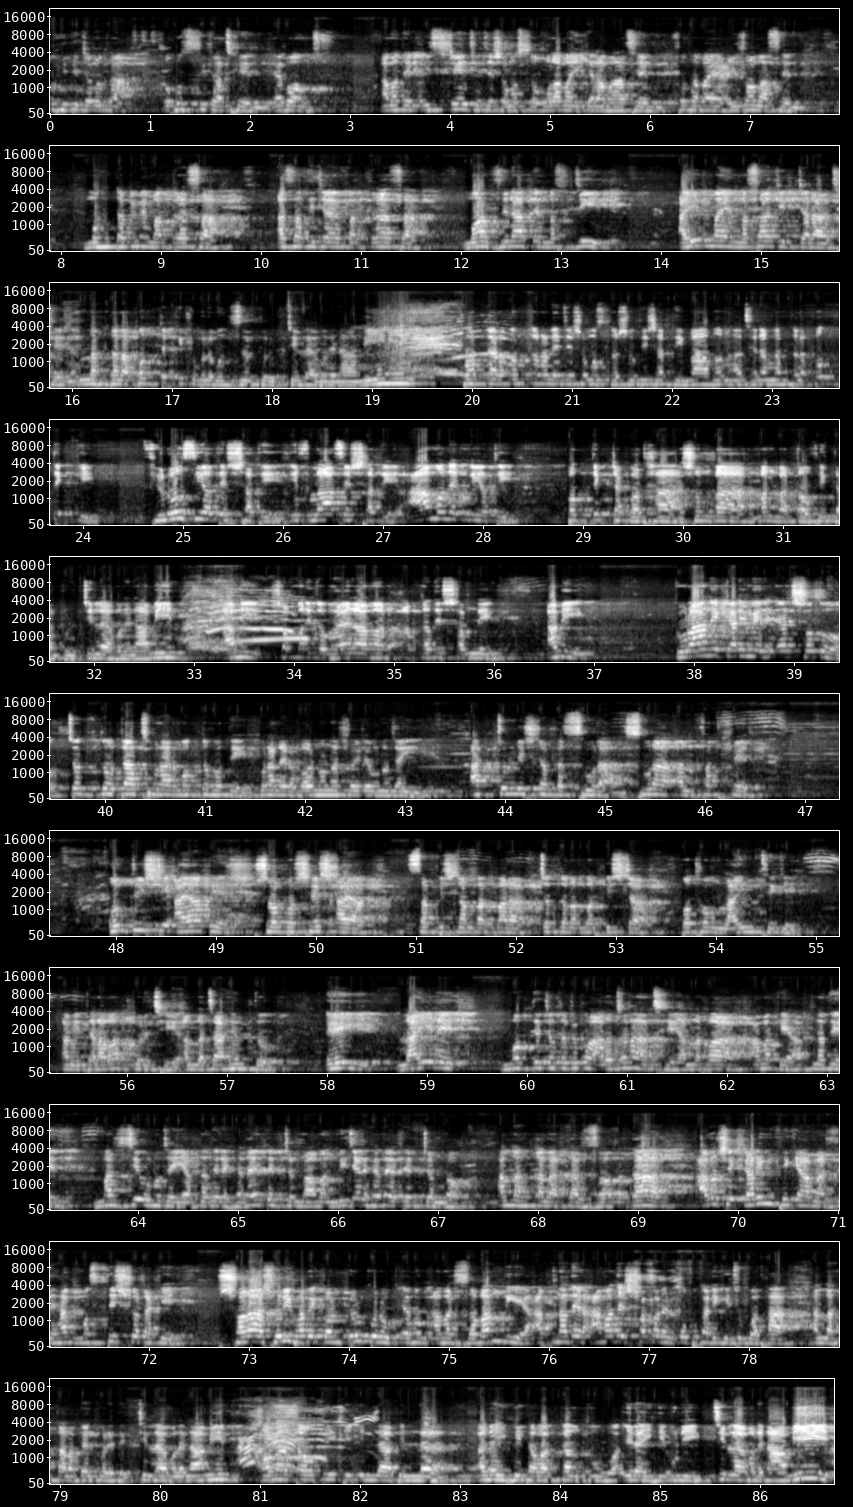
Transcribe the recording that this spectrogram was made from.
তৌহিদি জনতা উপস্থিত আছেন এবং আমাদের স্টেজে যে সমস্ত ওলামাই কেরামা আছেন খোতাবায় আইজম আছেন, মুহতামিমে মাদ্রাসা আসাদিজায় মাদ্রাসা, মুয়াজ্জিনাতে মসজিদ আইলমায়ে মাসাজিদ যারা আছেন, আল্লাহ তাআলা প্রত্যেককে মঞ্জুর করুক, চিল্লায় আমিন। পর্দার অন্তরালে যে সমস্ত সুতি সাথী মা বোন আছেন, আল্লাহ তাআলা প্রত্যেককে ফিলোসিয়াতের সাথে, ইখলাসের সাথে, আমলের নিয়তে প্রত্যেকটা কথা শুনবার, মানবার তৌফিক দান করুন। চিল্লায় বলেন, আমিন। আমি সম্মানিত ভাইয়েরা, আমার আপনাদের সামনে আমি কোরআনে কারিমের একশত চোদ্দটা সূরার মধ্য হতে, কোরআনের বর্ণনা শৈলী অনুযায়ী আটচল্লিশ নম্বর সুরা সুরা আল ফাতহের উনত্রিশটি আয়াতের সর্বশেষ আয়াত, ছাব্বিশ নম্বর পাড়া চোদ্দ নম্বর পৃষ্ঠা প্রথম লাইন থেকে আমি তেলাওয়াত করেছি। আল্লাহ চাহেন তো এই লাইনের মধ্যে যতটুকু আলোচনা আছে আল্লাহ পাক আমাকে আপনাদের মাসজি অনুযায়ী আপনাদের হেদায়েতের জন্য আমার নিজের হেদায়েতের জন্য আল্লাহ তাআলা তার তার আরও সে কারিম থেকে আমার জেহাদ মস্তিষ্কটাকে সরাসরিভাবে কন্ট্রোল করুক এবং আমার জবান দিয়ে আপনাদের আমাদের সকলের উপকারী কিছু কথা আল্লাহ তালা বের করে দিক। চিল্লা বলেন আমিন। ওমা তাওফীকি ইল্লা বিল্লাহ। আলাইহি তাওয়াক্কালতু ওয়া ইলাইহি উনীব। চিল্লা বলেন আমিন।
